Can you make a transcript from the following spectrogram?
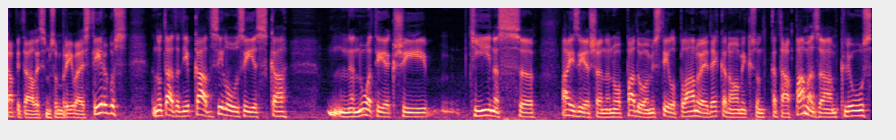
kapitālisms un brīvais tirgus. Nu, tā tad ir kādas ilūzijas, ka notiek šī Ķīnas aiziešana no padomju stila plānveida ekonomikas un ka tā pamazām kļūs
